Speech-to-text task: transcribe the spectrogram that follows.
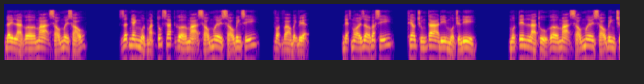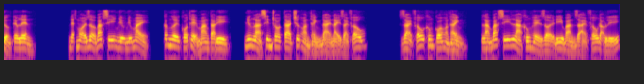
Đây là gờ mạ sáu mươi sáu. Rất nhanh một mặt túc sát gờ mạ sáu mươi sáu binh sĩ, vọt vào bệnh viện. Đẹp mọi giờ bác sĩ, theo chúng ta đi một chuyến đi. Một tên là thủ gờ mạ sáu mươi sáu binh trưởng kêu lên. Đẹp mọi giờ bác sĩ nhịu nhữ mày, các ngươi có thể mang ta đi nhưng là xin cho ta trước hoàn thành đài này giải phẫu. Giải phẫu không có hoàn thành, làm bác sĩ là không hề rời đi bàn giải phẫu đạo lý.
